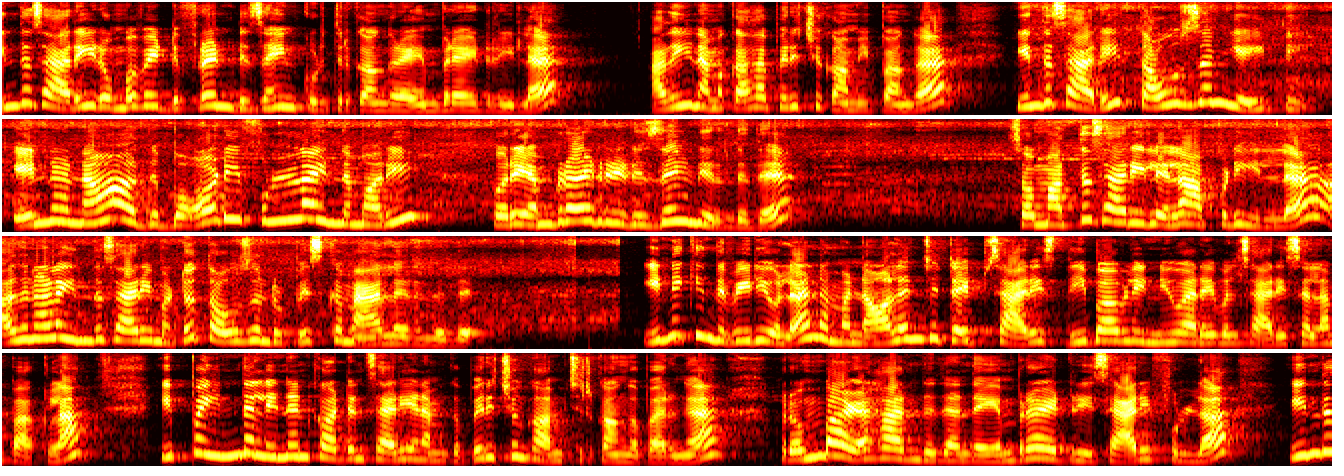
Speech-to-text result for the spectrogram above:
இந்த சாரீ ரொம்பவே டிஃப்ரெண்ட் டிசைன் கொடுத்துருக்காங்க எம்ப்ராய்டரியில் அதையும் நமக்காக பிரித்து காமிப்பாங்க. இந்த சாரீ தௌசண்ட் எயிட்டி என்னென்னா அது பாடி ஃபுல்லாக இந்த மாதிரி ஒரு எம்ப்ராய்டரி டிசைன் இருந்தது. ஸோ மற்ற சாரிலெல்லாம் அப்படி இல்லை. அதனால இந்த saree மட்டும் தௌசண்ட் ருபீஸ்க்கு மேலே இருந்தது. இன்றைக்கி இந்த வீடியோவில் நம்ம நாலஞ்சு type sarees Deepavali new arrival sarees எல்லாம் பார்க்கலாம். இப்போ இந்த லினன் காட்டன் சாரியை நமக்கு பிரிச்சும் காமிச்சிருக்காங்க பாருங்கள் ரொம்ப அழகாக இருந்தது அந்த எம்ப்ராய்டரி saree ஃபுல்லாக இந்த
